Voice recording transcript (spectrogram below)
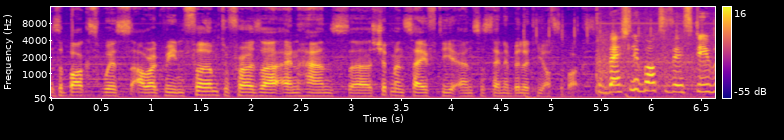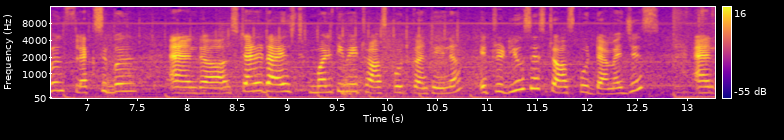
the box with our green film to further enhance uh, shipment safety and sustainability of the box. The Bechtle box is a stable, flexible and uh, standardized multi-way transport container. It reduces transport damages and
